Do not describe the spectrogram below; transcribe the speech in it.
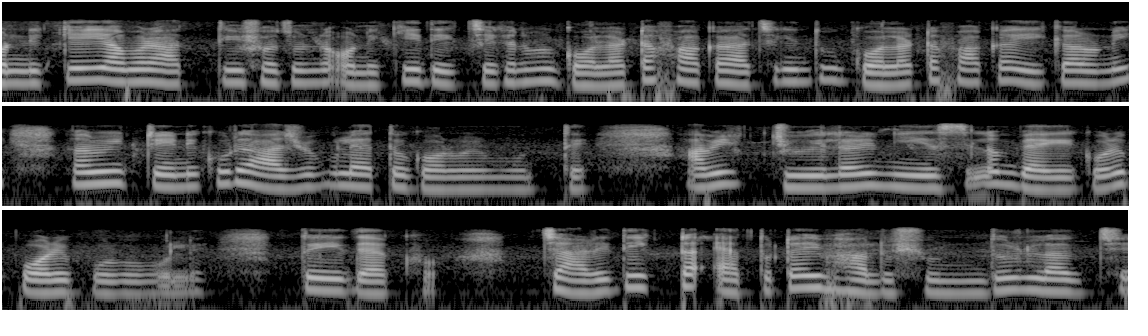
অনেকেই, আমার আত্মীয় স্বজনরা অনেকেই দেখছে, এখানে আমার গলাটা ফাঁকা আছে, কিন্তু গলাটা ফাঁকা এই কারণেই কারণ আমি ট্রেনে করে আসব বলে এত গরমের মধ্যে। আমি জুয়েলারি নিয়ে এসেছিলাম ব্যাগে করে, পরে পরবো বলে। তো এই দেখো, চারিদিকটা এতটাই ভালো, সুন্দর লাগছে।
